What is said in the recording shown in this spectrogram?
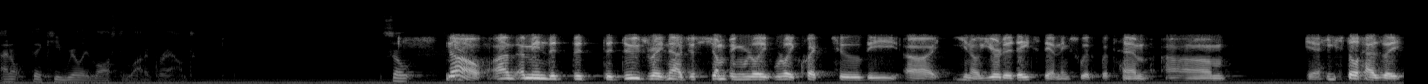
I don't think he really lost a lot of ground. So No, I, I mean the, the the dudes right now. Just jumping really really quick to the uh, you know year to date standings with with him. Um, yeah, he still has a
